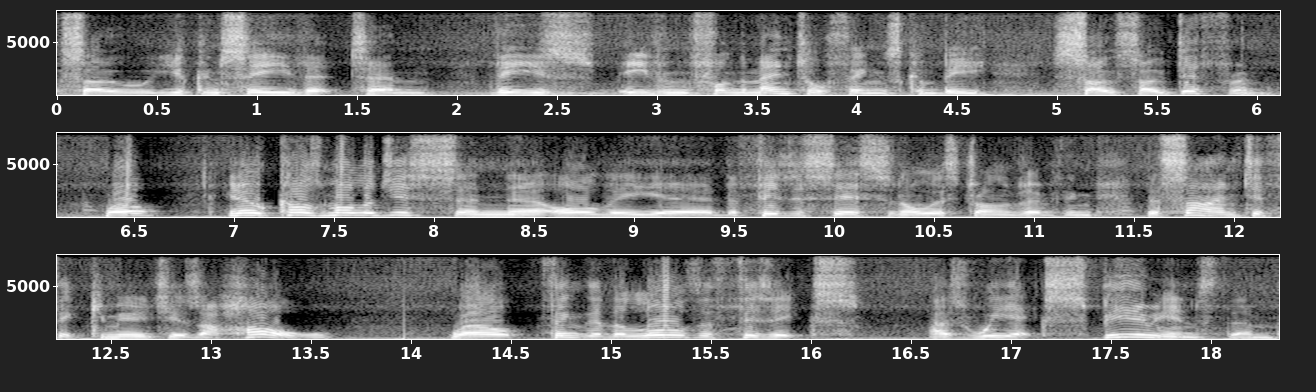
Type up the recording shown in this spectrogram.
So you can see that um, these even fundamental things can be so so different. Well you know, cosmologists and uh, all the uh, the physicists and all the astronomers, everything, the scientific community as a whole, well, think that the laws of physics, as we experience them,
